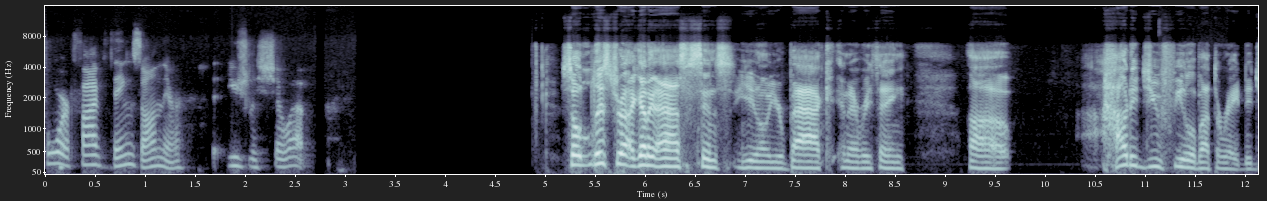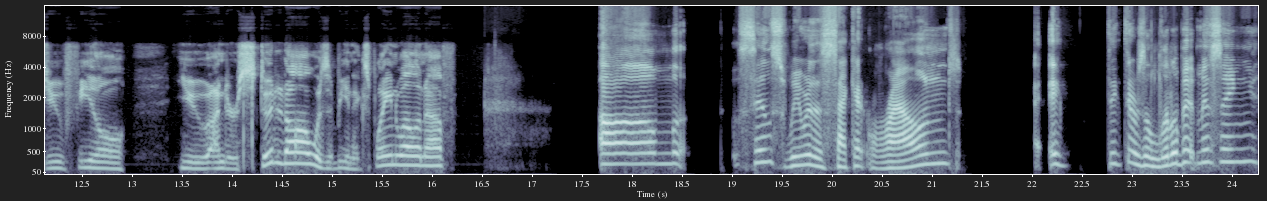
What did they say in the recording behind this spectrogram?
four or five things on there that usually show up. So Lystra, I gotta ask, since you know you're back and everything, uh, how did you feel about the raid? Did you feel you understood it all? Was it being explained well enough? Um, since we were the second round, I I think there was a little bit missing,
